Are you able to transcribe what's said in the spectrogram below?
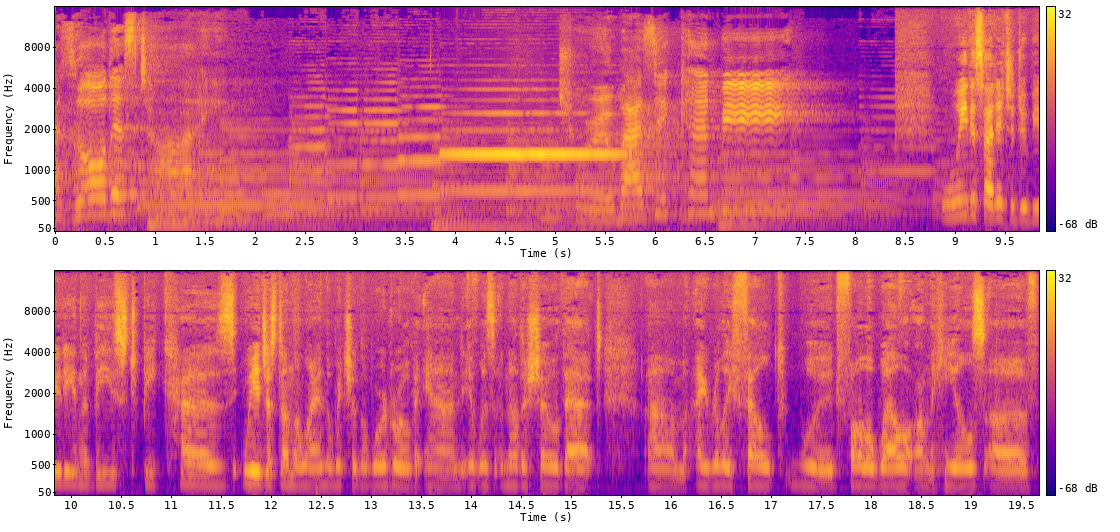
as old as time. True as it can be. We decided to do Beauty and the Beast because we had just done The Lion, the Witch, and the Wardrobe, and it was another show that um, I really felt would follow well on the heels of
